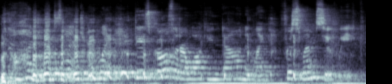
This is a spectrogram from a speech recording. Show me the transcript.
hundred percent. Like these girls that are walking down and like for swimsuit week,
